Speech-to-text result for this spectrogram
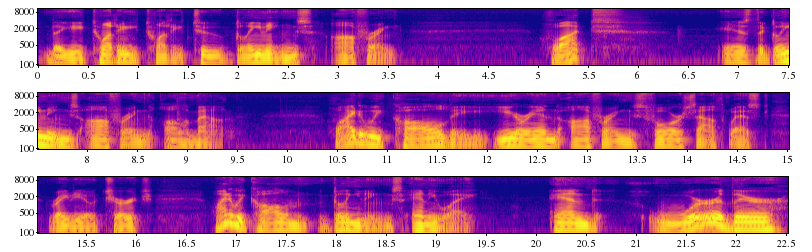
the 2022 Gleanings offering. What is the Gleanings offering all about? Why do we call the year end offerings for Southwest Radio Church? Why do we call them gleanings anyway? And were there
